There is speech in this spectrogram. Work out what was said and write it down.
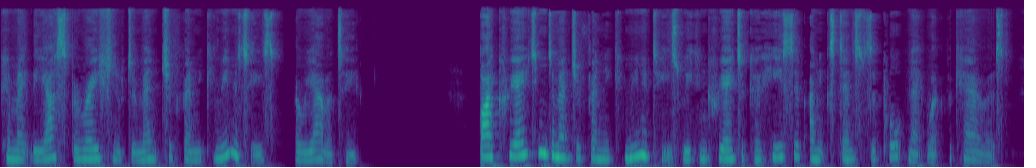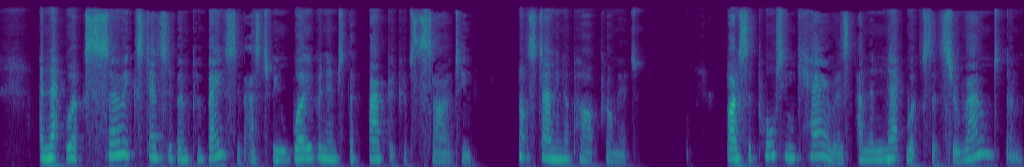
can make the aspiration of dementia-friendly communities a reality. By creating dementia-friendly communities, we can create a cohesive and extensive support network for carers a network so extensive and pervasive as to be woven into the fabric of society, not standing apart from it. By supporting carers and the networks that surround them,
